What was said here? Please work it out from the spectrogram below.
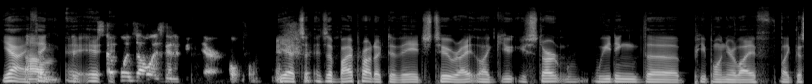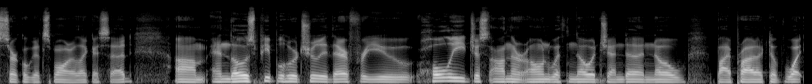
yeah. I think Um, it, Someone's always going to be there, hopefully. yeah it's a, it's a byproduct of age too right like you, you start weeding the people in your life like the circle gets smaller like i said um, and those people who are truly there for you wholly just on their own with no agenda and no byproduct of what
